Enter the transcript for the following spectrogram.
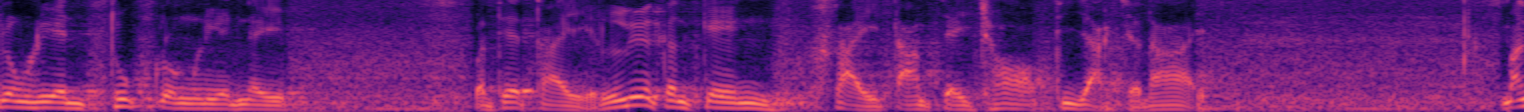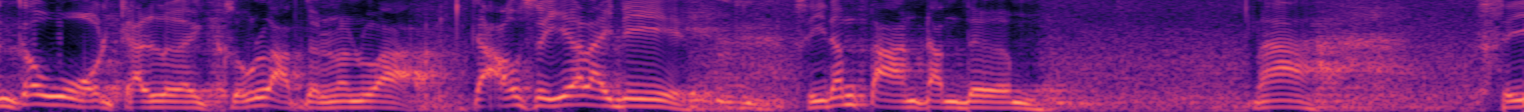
โรงเรียนทุกโรงเรียนใน ประเทศไทย เลือกกางเกงใส่ตามใจชอบที่อยากจะได้ มันก็โหวตกันเลยสำหรับตอนนั้นว่า จะเอาสีอะไรดี สีน้ำตาลตามเดิมนะสี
